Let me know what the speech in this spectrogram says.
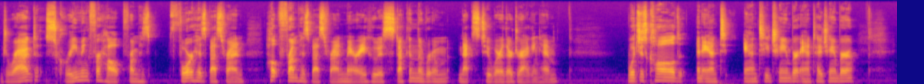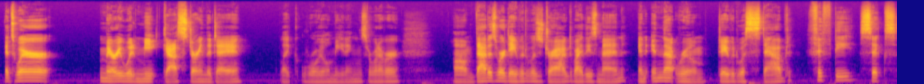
dragged screaming for help from his for his best friend, help from his best friend Mary who is stuck in the room next to where they're dragging him which is called an anti antechamber, antechamber. It's where Mary would meet guests during the day, like royal meetings or whatever. Um, that is where David was dragged by these men, and in that room, David was stabbed 56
